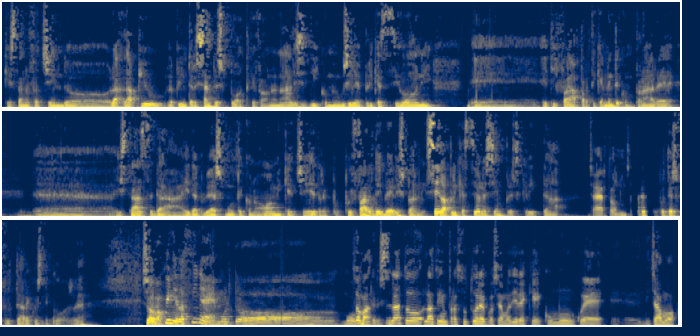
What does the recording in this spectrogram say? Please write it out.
che stanno facendo la, la, più, la più interessante spot che fa un'analisi di come usi le applicazioni, e, e ti fa praticamente comprare eh, istanze da AWS molto economiche, eccetera. Pu- puoi fare dei bei risparmi. Se l'applicazione è sempre scritta certo. in per poter sfruttare queste cose. Insomma, quindi alla fine è molto, molto Insomma, lato, lato infrastrutture possiamo dire che comunque, eh, diciamo,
